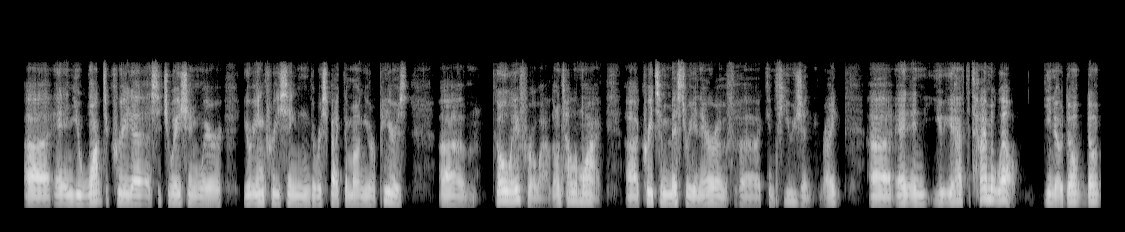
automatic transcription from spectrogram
uh, and you want to create a, a situation where you're increasing the respect among your peers, um, go away for a while. Don't tell them why. Uh, create some mystery, an air of uh, confusion, right? Uh, and and you you have to time it well. You know, don't don't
